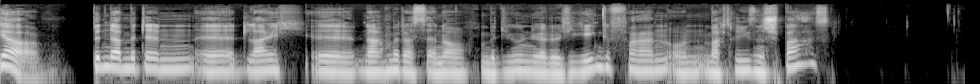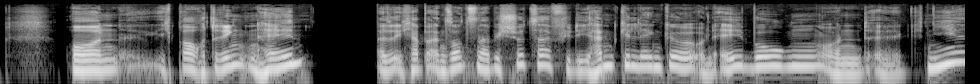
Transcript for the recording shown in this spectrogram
ja, bin damit dann äh, gleich äh, nachmittags dann auch mit Junior durch die Gegend gefahren und macht riesen Spaß. Und ich brauche dringend einen Helm. Also ich habe ansonsten habe ich Schützer für die Handgelenke und Ellbogen und äh, Knie.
